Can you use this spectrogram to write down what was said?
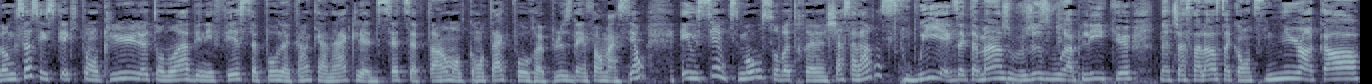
Donc ça, c'est ce qui conclut le tournoi à bénéfice pour le camp Canac le 17 septembre. On te contacte pour euh, plus d'informations. Et aussi un petit mot sur votre euh, chasse à l'as. Oui, exactement. Je veux juste vous rappeler que notre chasse à l'as, ça continue encore.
